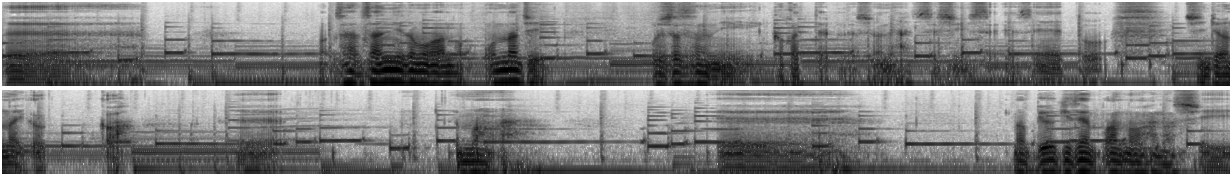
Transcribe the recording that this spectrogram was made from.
えーまあ、3, 3人ともあの同じお医者さんにかかってるんですよね。精神えー、っと心療内科か、えー、まあまあ病気全般の話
